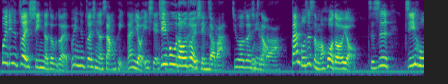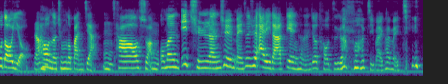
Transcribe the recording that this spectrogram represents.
不一定是最新的，对不对？不一定是最新的商品，但有一些几乎都是最新的吧？几乎都最新的、哦，但不是什么货都有，只是几乎都有。然后呢，嗯、全部都半价，嗯，超爽。嗯、我们一群人去，每次去艾迪达店，可能就投资个几百块美金。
